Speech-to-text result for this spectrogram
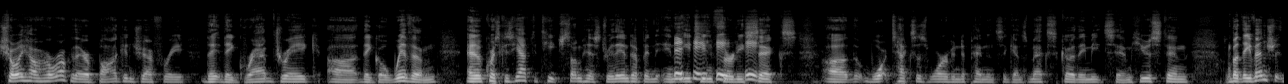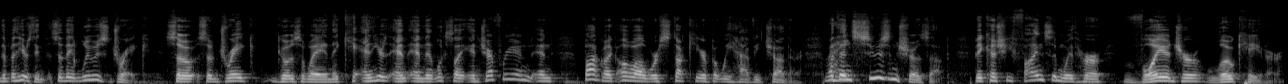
showing how heroic they are, Bogg and Jeffrey they they grab Drake, uh, they go with him, and of course because you have to teach some history, they end up in, in 1836, uh, the war, Texas War of Independence against Mexico. They meet Sam Houston, but they eventually. But here's the thing: so they lose Drake. So so Drake goes away, and they can't. And here's and, and it looks like and Jeffrey and and Bogg are like, oh well, we're stuck here, but we have each other. But then Susan shows up because she finds them with her Voyager locator.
